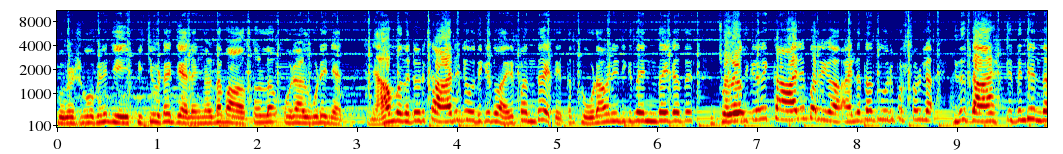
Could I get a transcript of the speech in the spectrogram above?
സുരേഷ് ഗോപിനെ ജയിപ്പിച്ചു വിട്ട ജനങ്ങളുടെ ഭാഗത്തുള്ള ഒരാൾ കൂടി ഞാൻ. ഞാൻ വന്നിട്ട് ഒരു കാര്യം ചോദിക്കുന്നു. അതിപ്പോ എന്തായിട്ട് ഇത്ര ചൂടാവാനിരിക്കുന്നത് എന്തായിട്ട് ചോദിക്കുന്ന കാര്യം പറയുക. അതിനകത്ത് ഒരു പ്രശ്നമില്ല ഇത് ദാഷ്ട്യത്തിന്റെ അല്ല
